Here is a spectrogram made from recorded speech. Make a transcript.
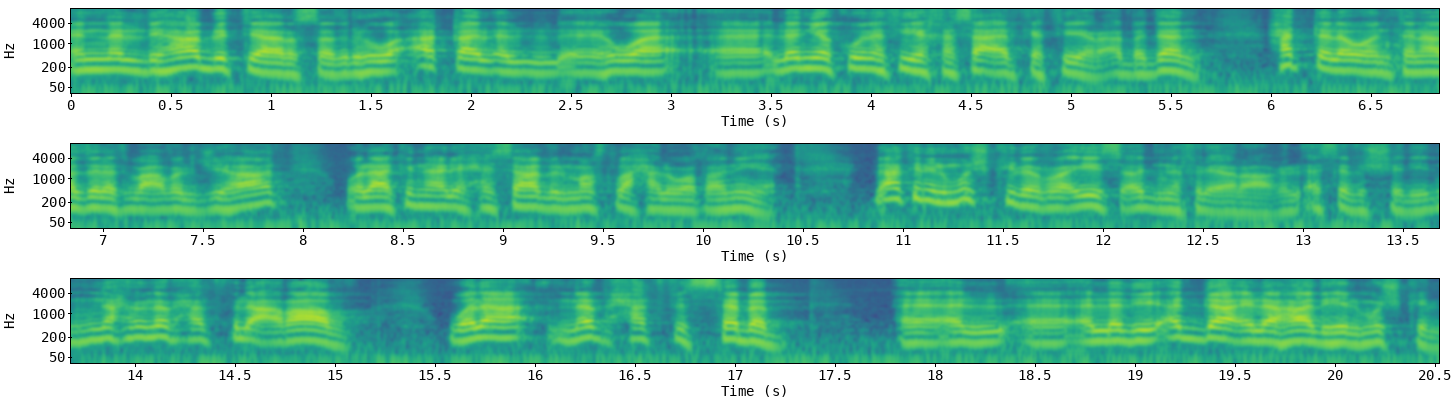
إن الذهاب للتيار الصدري هو أقل هو آه، لن يكون فيه خسائر كثيرة ابدا حتى لو أن تنازلت بعض الجهات ولكنها لحساب المصلحة الوطنية. لكن المشكلة الرئيس عندنا في العراق للأسف الشديد نحن نبحث في الأعراض ولا نبحث في السبب الذي أدى إلى هذه المشكل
